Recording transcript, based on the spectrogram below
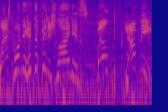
Last one to hit the finish line is, well, not me.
